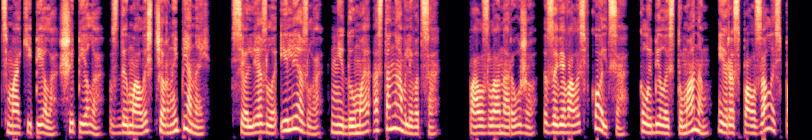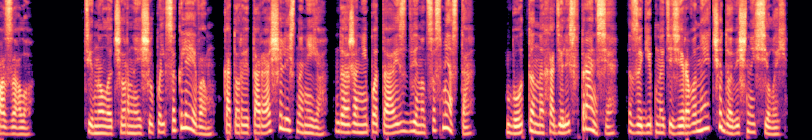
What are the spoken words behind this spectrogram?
Тьма кипела, шипела, вздымалась черной пеной. Все лезло и лезло, не думая останавливаться. Ползла наружу, завивалась в кольца, клубилась туманом и расползалась по залу. Тянула черные щупальца клеевом, которые таращились на нее, даже не пытаясь сдвинуться с места будто находились в трансе, загипнотизированные чудовищной силой.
